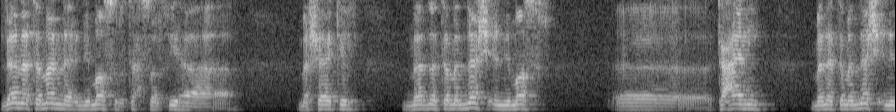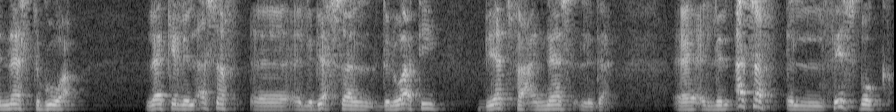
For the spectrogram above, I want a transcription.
لا نتمنى أن مصر تحصل فيها مشاكل. ما نتمناش أن مصر آه تعاني. ما نتمناش أن الناس تجوع. لكن للأسف آه اللي بيحصل دلوقتي بيدفع الناس لده. آه للأسف الفيسبوك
